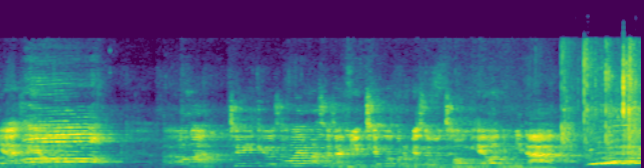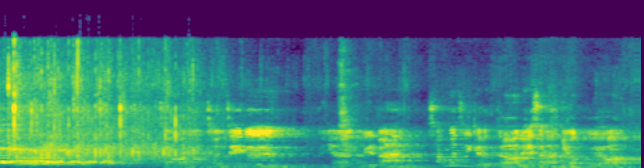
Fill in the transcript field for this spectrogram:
안녕하세요. 서영아, 트위큐 서영아 사장님 최고그룹에서 온 정혜원입니다. 저 전직은 그냥 일반 사무직이었던 회사원이었고요.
